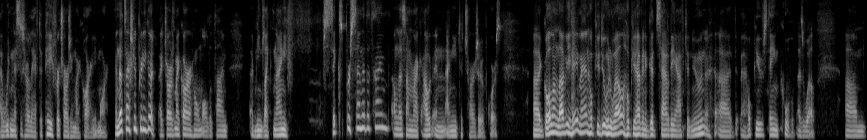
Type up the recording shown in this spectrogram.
I wouldn't necessarily have to pay for charging my car anymore. And that's actually pretty good. I charge my car at home all the time. I mean, like ninety six percent of the time, unless I'm like out and I need to charge it, of course. Uh, Golan Lavi, hey man, hope you're doing well. Hope you're having a good Saturday afternoon. Uh, I hope you're staying cool as well. Um,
